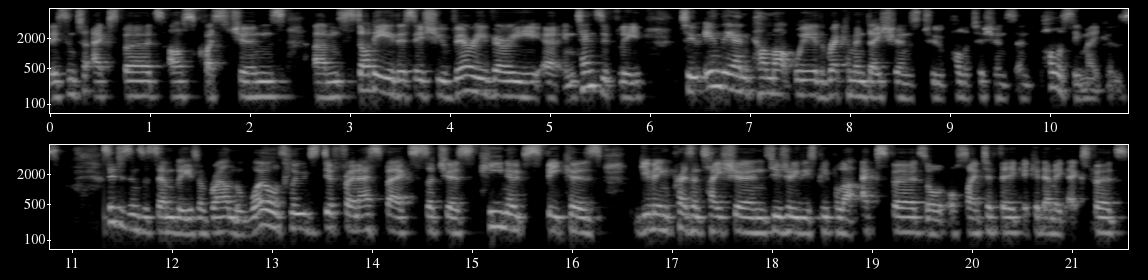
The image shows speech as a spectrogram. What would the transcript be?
listen to experts, ask questions, um, study this issue very, very uh, intensively to, in the end, come up with recommendations to politicians and policymakers. Citizens' assemblies around the world includes different aspects such as keynote speakers giving presentations. Usually, these people are experts or, or scientific academic experts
